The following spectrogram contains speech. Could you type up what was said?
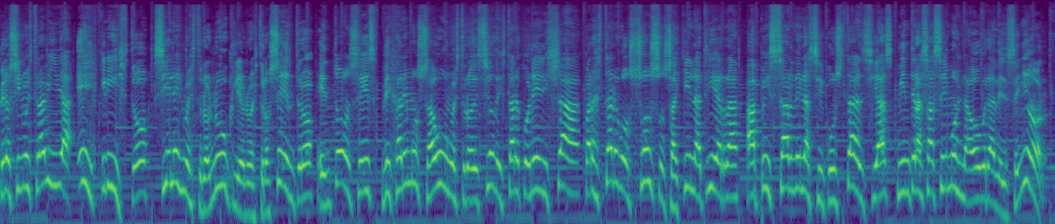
Pero si nuestra vida es Cristo, si Él es nuestro núcleo, nuestro centro, entonces dejaremos aún nuestro deseo de estar con Él ya para estar gozosos aquí en la tierra a pesar de las circunstancias mientras hacemos la obra del Señor.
